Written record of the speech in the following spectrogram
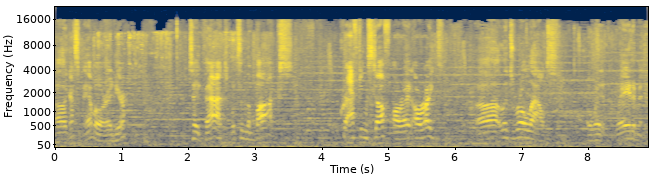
Uh, I got some ammo right here. Take that. What's in the box? Crafting stuff. Alright, alright. Uh, let's roll out. Oh, wait, wait a minute.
